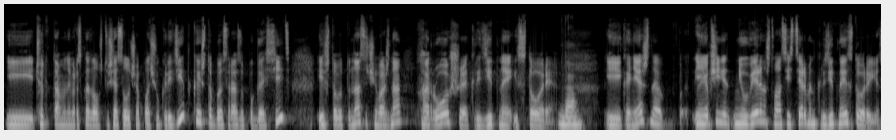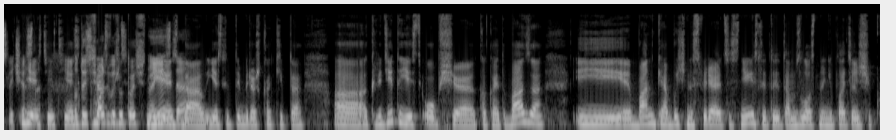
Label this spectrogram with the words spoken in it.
и что-то там она мне рассказала, что сейчас я лучше оплачу кредиткой, чтобы ее сразу погасить, и что вот у нас очень важна хорошая хорошая кредитная история. Да. И, конечно, я вообще не, не уверена, что у нас есть термин кредитная история, если честно. Есть, есть, есть. Ну, то есть, Сейчас может уже быть, точно есть, есть, да? да. Если ты берешь какие-то э, кредиты, есть общая какая-то база, и банки обычно сверяются с ней, если ты там злостный неплательщик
